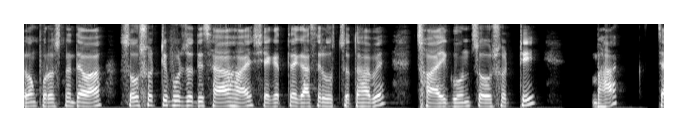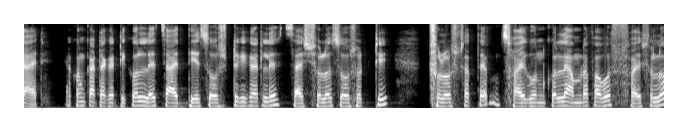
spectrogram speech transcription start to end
এবং প্রশ্নে দেওয়া, চৌষট্টি ফুট যদি ছায়া হয়, সেক্ষেত্রে গাছের উচ্চতা হবে ছয় গুণ চৌষট্টি ভাগ চার। এখন কাটাকাটি করলে চার দিয়ে চৌষট্টিকে কাটলে চার ষোলো চৌষট্টি, ষোলোর সাথে ছয় গুণ করলে আমরা পাবো ছয় ষোলো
